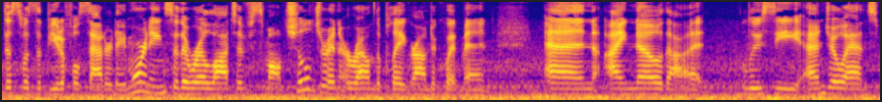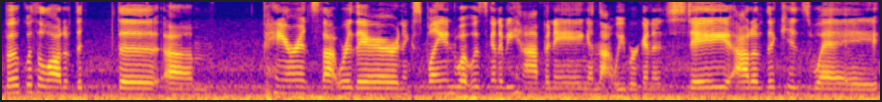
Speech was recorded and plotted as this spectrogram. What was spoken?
this was a beautiful Saturday morning, so there were a lot of small children around the playground equipment. And I know that Lucy and Joanne spoke with a lot of the the um, parents that were there and explained what was going to be happening and that we were going to stay out of the kids' way.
